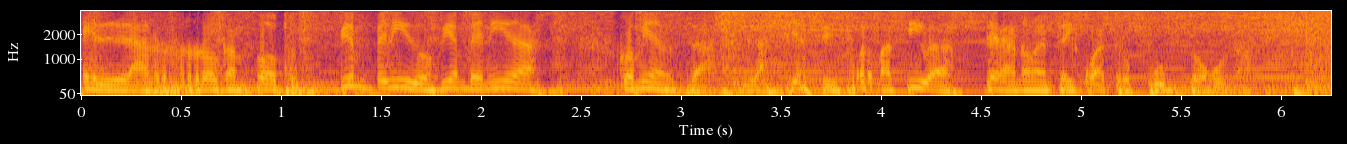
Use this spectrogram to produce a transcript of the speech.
en la Rock and Pop. Bienvenidos, bienvenidas. Comienza la fiesta informativa de la 94.1.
